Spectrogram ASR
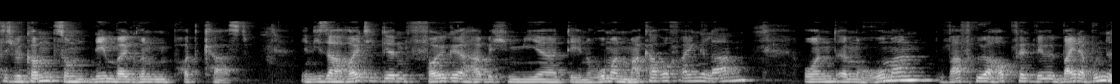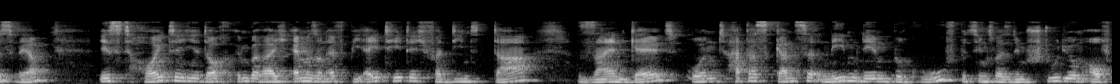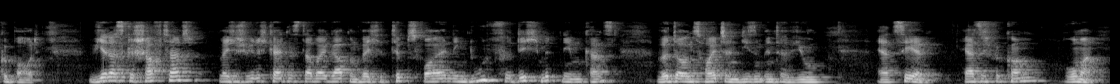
Herzlich willkommen zum Nebenbei Gründen Podcast. In dieser heutigen Folge habe ich mir den Roman Makarov eingeladen. Und ähm, Roman war früher Hauptfeldwebel bei der Bundeswehr, ist heute jedoch im Bereich Amazon FBA tätig, verdient da sein Geld und hat das Ganze neben dem Beruf bzw. dem Studium aufgebaut. Wie er das geschafft hat, welche Schwierigkeiten es dabei gab und welche Tipps vor allen Dingen du für dich mitnehmen kannst, wird er uns heute in diesem Interview erzählen. Herzlich willkommen, Roman.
